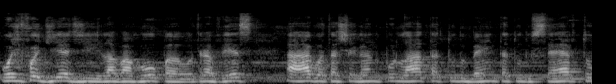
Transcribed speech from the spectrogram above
Hoje foi dia de lavar roupa outra vez, a água está chegando por lá, está tudo bem, está tudo certo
